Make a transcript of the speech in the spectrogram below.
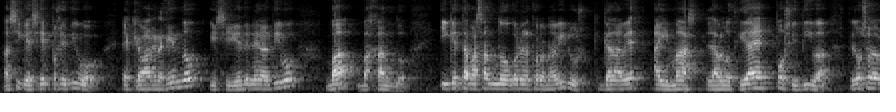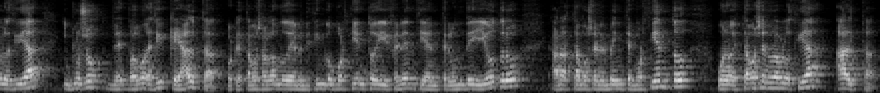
Así que si es positivo es que va creciendo y si es de negativo va bajando. ¿Y qué está pasando con el coronavirus? Que cada vez hay más, la velocidad es positiva. Tenemos una velocidad incluso, podemos decir que alta, porque estamos hablando de 25% de diferencia entre un día y otro, ahora estamos en el 20%, bueno, estamos en una velocidad alta.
